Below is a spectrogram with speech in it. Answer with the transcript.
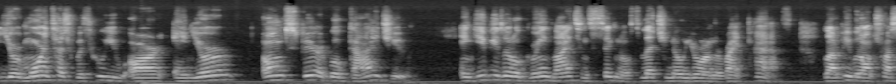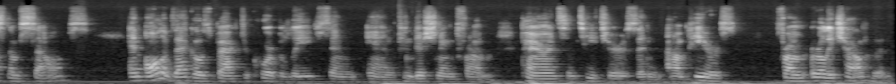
You're more in touch with who you are, and your own spirit will guide you and give you little green lights and signals to let you know you're on the right path. A lot of people don't trust themselves and all of that goes back to core beliefs and, and conditioning from parents and teachers and um, peers from early childhood.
